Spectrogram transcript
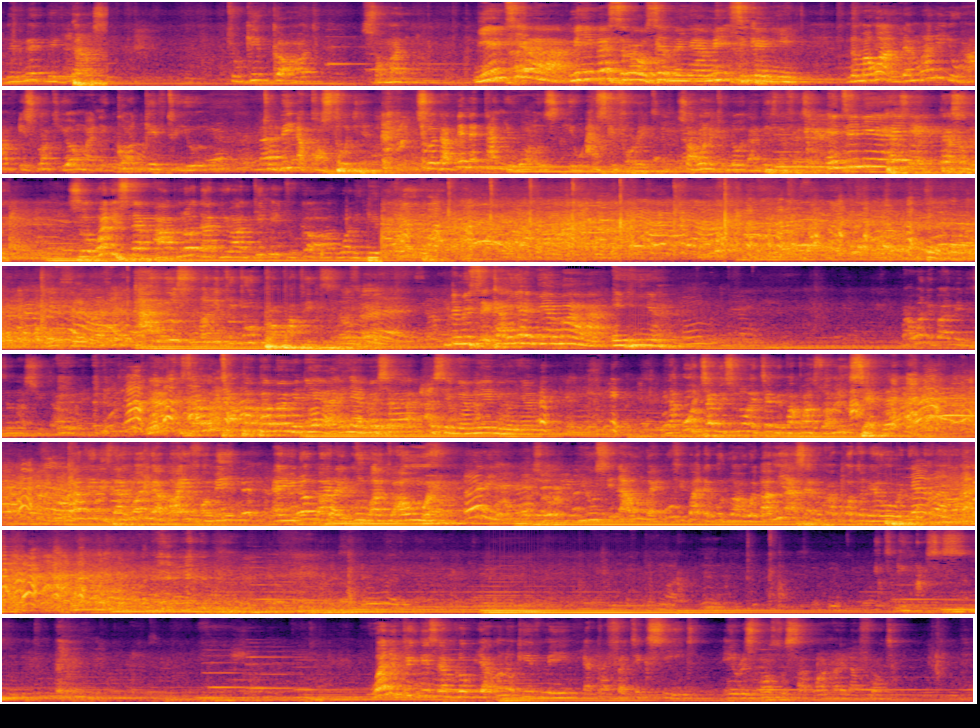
They make me dance to give God some money. neɛ nti a mebɛserɛ wo sɛ manyame sika nie Number one, the money you have is not your money. God gave to you to be a custodian. So that anytime he wants, he will ask you for it. So I want you to know that this is the first thing. Tell somebody- Tell somebody. So when you step up, know that you are giving to God what he gave you. Can use money to do proper things. me sika yɛ nneɛma a ɛhia But when the Bible is in a shoot, I wear. na sɛ wotwa papa ma me deɛ a ɛne ɛbɛhyɛ ahyɛ nyame anuonyam what check is no and check the papa, so mean, check. One thing is that when you are buying for me and you don't buy the good one to way. So you see that way. If you buy the good one, but me, I said, look, I put on the whole It envelope, you are going to give me a prophetic seed in response to Psalm 140.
